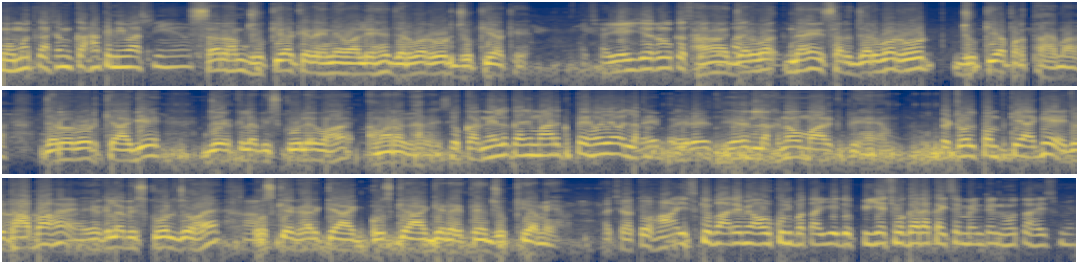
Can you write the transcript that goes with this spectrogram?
मोहम्मद कासिम कहाँ के निवासी हैं? सर हम झुकिया के रहने वाले हैं जरवर रोड झुकिया के। अच्छा यही ज़रूर कस्बे हाँ जरवर नहीं सर जरवर रोड झुकिया पड़ता है हमारा। जरवर रोड के आगे जो एकलव स्कूल है वहाँ हमारा घर है। जो करनेलगंज मार्ग पे हो या लखनऊ मार्ग पे है हम। पेट्रोल पंप के आगे जो ढाबा हाँ, है एकलव स्कूल जो है हाँ। उसके घर के आगे उसके आगे रहते हैं झुकिया में। अच्छा तो हाँ इसके बारे में और कुछ बताइए जो पीएच वगैरह कैसे मेंटेन होता है इसमें?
